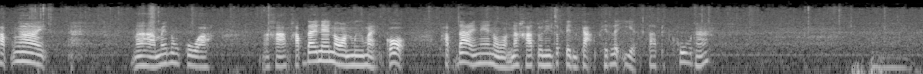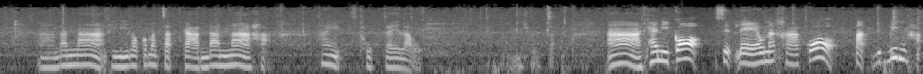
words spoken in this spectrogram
พับง่ายนะคะไม่ต้องกลัวนะคะ พับได้แน่นอนมือใหม่ก็พับได้แน่นอนนะคะ ตัวนี้จะเป็นกากเพชรละเอียดตาเป็นคู่นะด้านหน้าทีนี้เราก็มาจัดการด้านหน้าค่ะ ให้ถูกใจเรา อ่า แค่นี้ก็เสร็จแล้วนะคะ ก็ตัดริบบิ้นค่ะ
